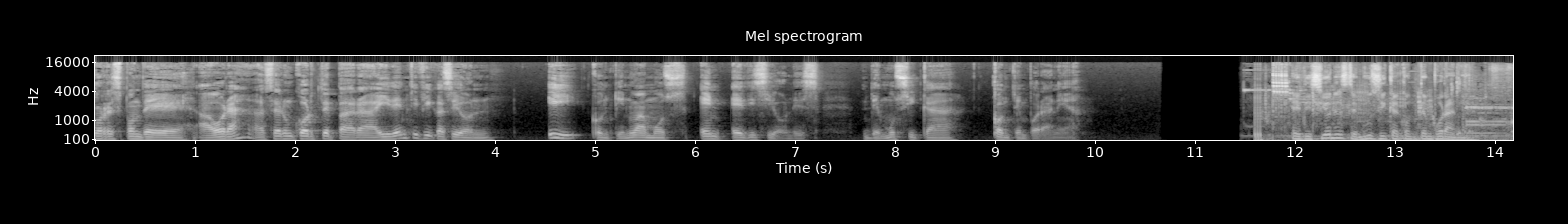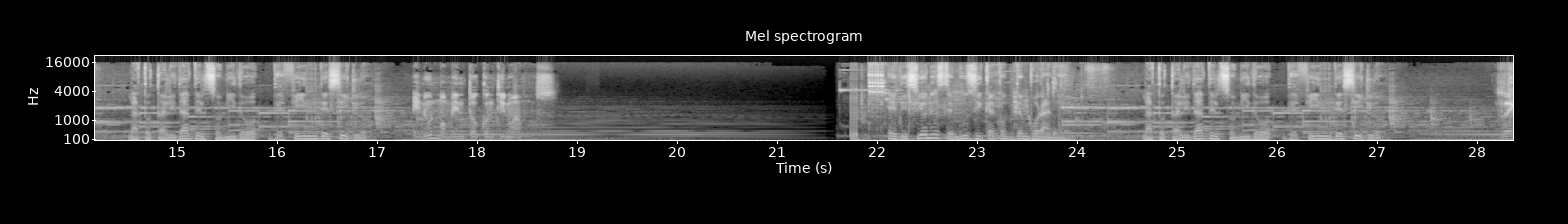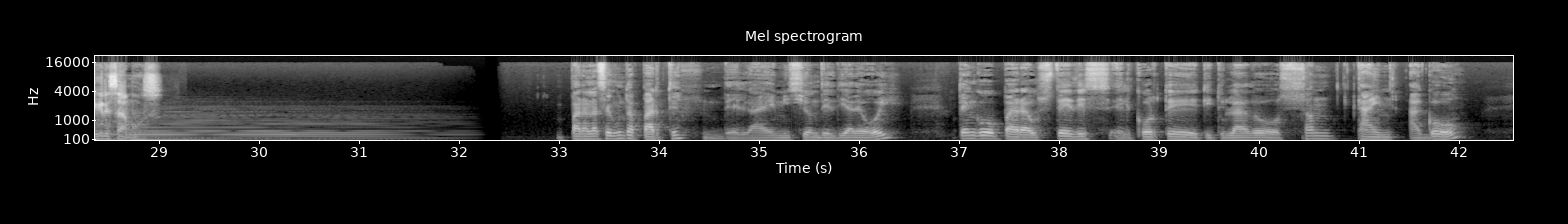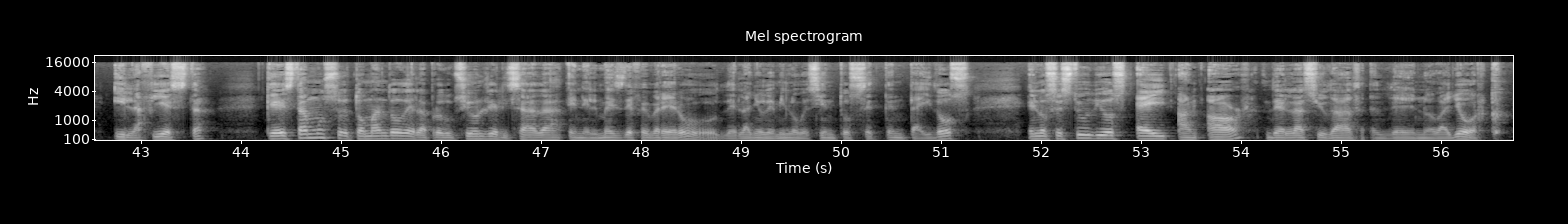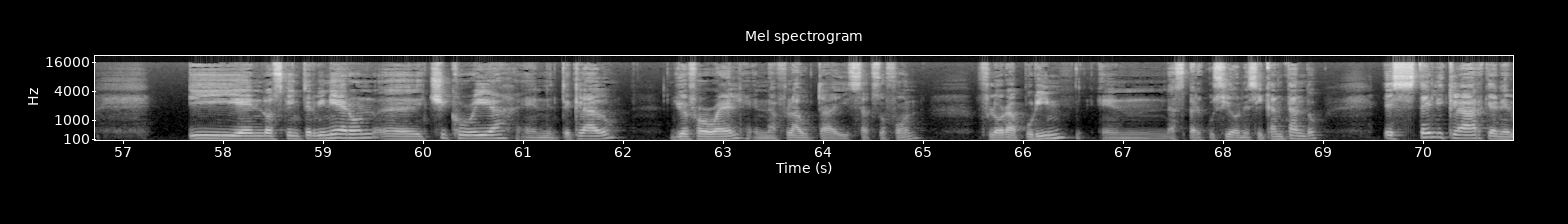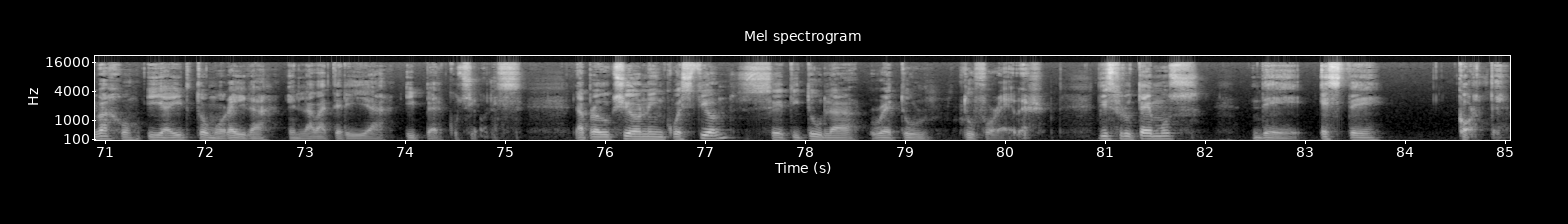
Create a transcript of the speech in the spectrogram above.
Corresponde ahora hacer un corte para identificación y continuamos en ediciones de música contemporánea. Ediciones de música contemporánea. La totalidad del sonido de fin de siglo. En un momento continuamos. Ediciones de música contemporánea. La totalidad del sonido de fin de siglo. Regresamos. Para la segunda parte de la emisión del día de hoy, tengo para ustedes el corte titulado Some Time Ago y la fiesta que estamos eh, tomando de la producción realizada en el mes de febrero del año de 1972 en los estudios A&R de la ciudad de Nueva York. Y en los que intervinieron eh, Chick Corea en el teclado, Joe Farrell en la flauta y saxofón, Flora Purim en las percusiones y cantando, Stelly Clark en el bajo y Ayrton Moreira en la batería y percusiones. La producción en cuestión se titula Return to Forever. Disfrutemos de este corte.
